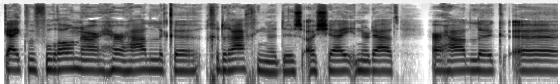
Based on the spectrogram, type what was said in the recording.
kijken we vooral naar herhaaldelijke gedragingen. Dus als jij inderdaad herhaaldelijk eh,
